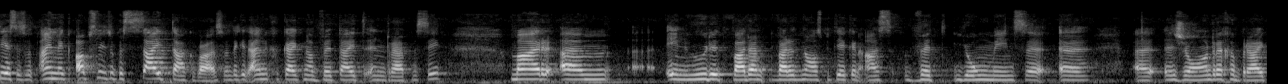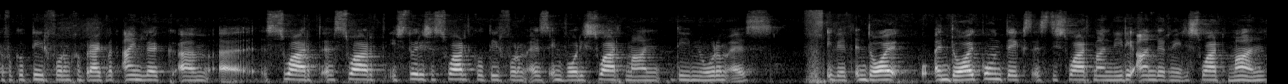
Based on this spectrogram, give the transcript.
teses wat eintlik absoluut op 'n sytak was want ek het eintlik gekyk na witheid in rapmusiek. Maar ehm um, en hoe dit wat dan wat dit nou as beteken as wit jong mense 'n uh, 'n uh, genre gebruik of 'n kultuurvorm gebruik wat eintlik 'n um, 'n uh, swart 'n swart historiese swart kultuurvorm is en waar die swart man die norm is. Jy weet in daai in daai konteks is die swart man nie die ander nie. Die swart man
